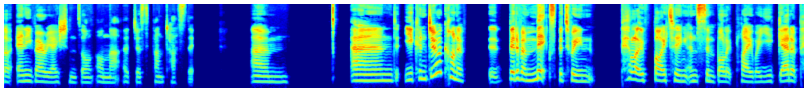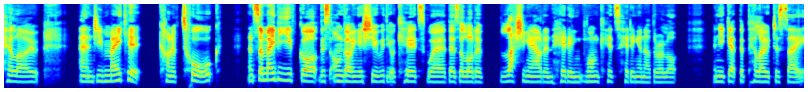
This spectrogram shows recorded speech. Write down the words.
So any variations on, on that are just fantastic. Um, and you can do a kind of a bit of a mix between pillow fighting and symbolic play where you get a pillow and you make it kind of talk. And so maybe you've got this ongoing issue with your kids where there's a lot of lashing out and hitting. One kid's hitting another a lot. And you get the pillow to say,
